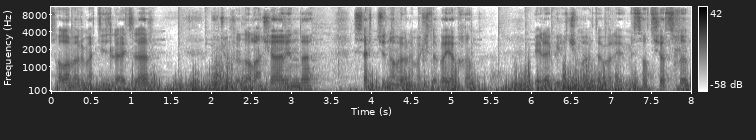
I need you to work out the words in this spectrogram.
Salam hörmətli izləyicilər. Bu gün Xırdalan şəhərində 8 nömrəli məktəbə yaxın belə bir 2 mərtəbəli evimiz satışa çıxıb.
